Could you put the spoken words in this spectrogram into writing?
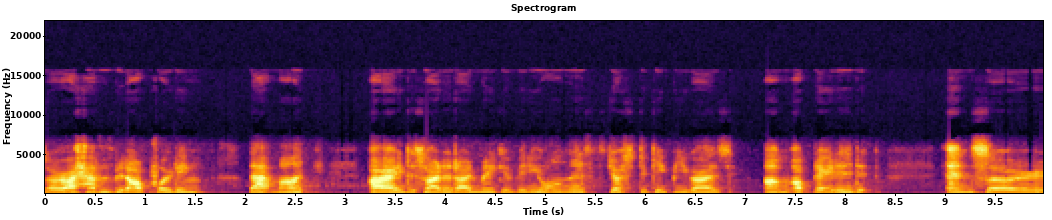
So I haven't been uploading that much. I decided I'd make a video on this just to keep you guys um updated, and so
